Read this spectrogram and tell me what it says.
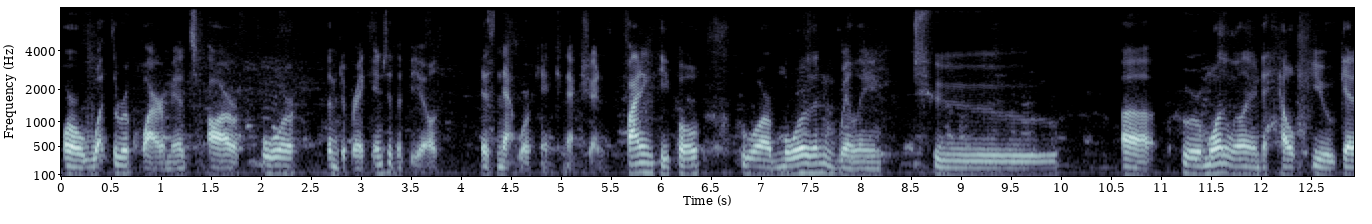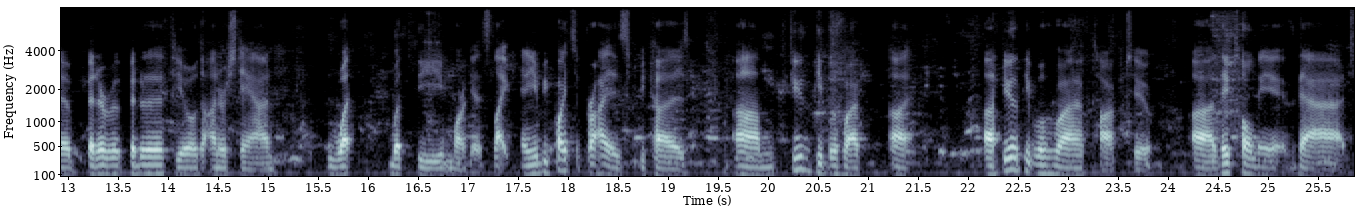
or what the requirements are for them to break into the field is networking connection, finding people who are more than willing to uh, who are more than willing to help you get a bit of a bit of the feel to understand what what the market is like, and you'd be quite surprised because um, a few of the people who I've uh, a few of the people who I've talked to, uh, they told me that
